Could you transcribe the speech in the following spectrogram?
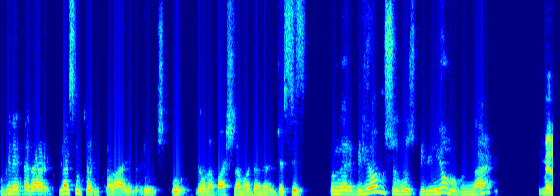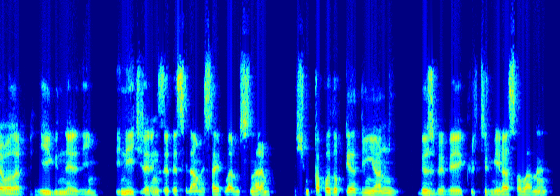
bugüne kadar nasıl çalışmalar yapılmış bu yola başlamadan önce? Siz bunları biliyor musunuz? Biliniyor mu bunlar? Merhabalar, iyi günler diyeyim. Dinleyicilerinize de selam ve saygılarımı sunarım. Şimdi Kapadokya dünyanın göz bebeği kültür miras alanı.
